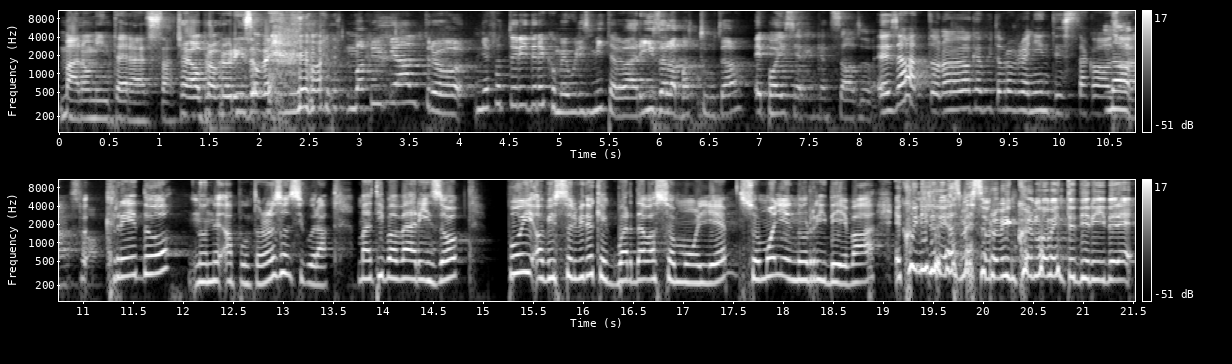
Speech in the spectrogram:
ma non mi interessa. Cioè, ho proprio riso bene. Ma più che altro mi ha fatto ridere come Will Smith aveva riso alla battuta e poi si era incazzato. esatto, non avevo capito proprio niente di sta cosa, No, non so. p- credo, non ne- appunto, non ne sono sicura, ma tipo aveva riso. Poi ho visto il video che guardava sua moglie, sua moglie non rideva e quindi lui ha smesso proprio in quel momento di ridere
